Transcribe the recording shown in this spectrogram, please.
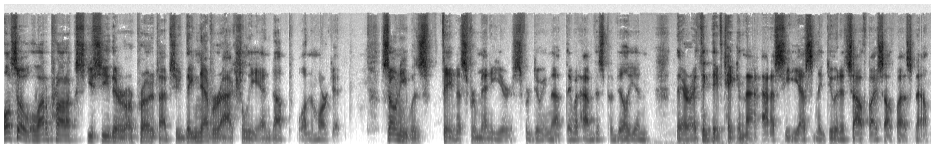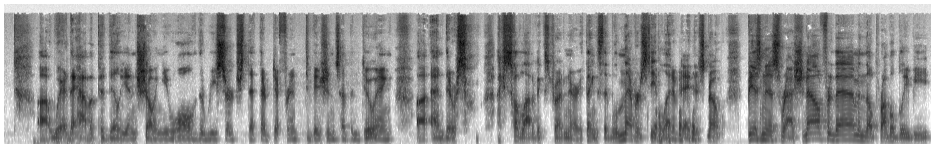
also a lot of products you see there are prototypes. They never actually end up on the market. Sony was famous for many years for doing that. They would have this pavilion there. I think they've taken that out of CES and they do it at South by Southwest now, uh, where they have a pavilion showing you all of the research that their different divisions have been doing. Uh, and there was, I saw a lot of extraordinary things that will never see the light of day. There's no business rationale for them, and they'll probably be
